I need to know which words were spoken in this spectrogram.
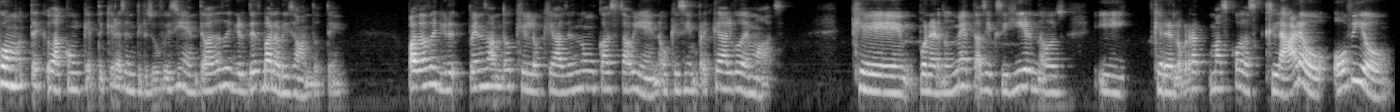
¿Cómo te, o ¿Con qué te quieres sentir suficiente? ¿Vas a seguir desvalorizándote? ¿Vas a seguir pensando que lo que haces nunca está bien o que siempre queda algo de más? Que ponernos metas y exigirnos y querer lograr más cosas. Claro, obvio,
